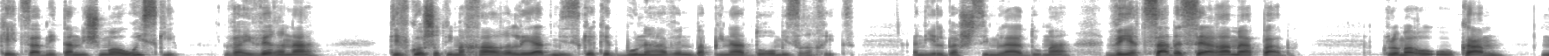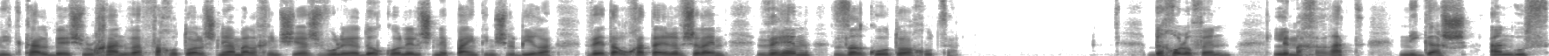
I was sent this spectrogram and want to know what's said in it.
כיצד ניתן לשמוע וויסקי? והעיוור ענה, תפגוש אותי מחר ליד מזקקת בונהאבן בפינה הדרום-מזרחית. אני אלבש שמלה אדומה, ויצא בסערה מהפאב. כלומר, הוא, הוא קם, נתקל בשולחן והפך אותו על שני המלאכים שישבו לידו, כולל שני פיינטים של בירה ואת ארוחת הערב שלהם, והם זרקו אותו החוצה. בכל אופן, למחרת ניגש אנגוס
